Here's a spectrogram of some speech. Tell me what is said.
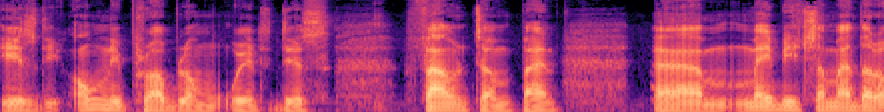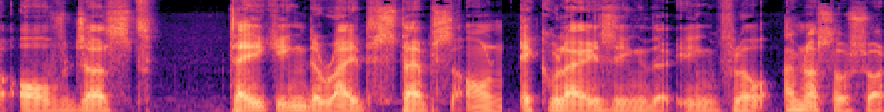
is the only problem with this fountain pen Um, maybe it's a matter of just taking the right steps on equalizing the ink flow. I'm not so sure,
